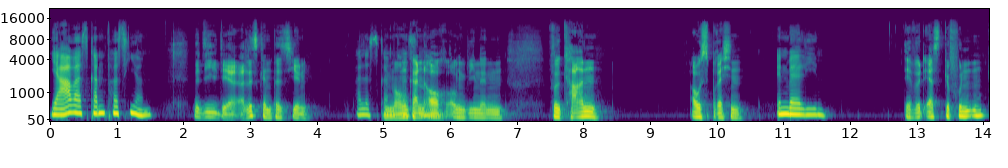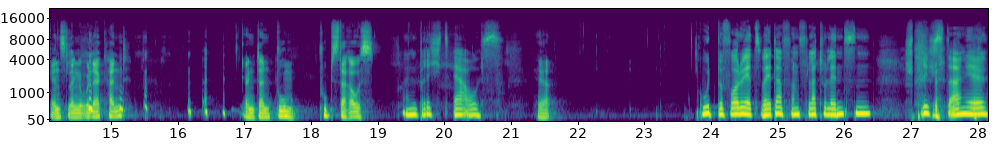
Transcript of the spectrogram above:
Ja, aber es kann passieren. Die, der, alles kann passieren. Alles kann Morgen passieren. kann auch irgendwie ein Vulkan ausbrechen. In Berlin. Der wird erst gefunden, ganz lange unerkannt. Und dann, boom, pups da raus. Dann bricht er aus. Ja. Gut, bevor du jetzt weiter von Flatulenzen sprichst, Daniel,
